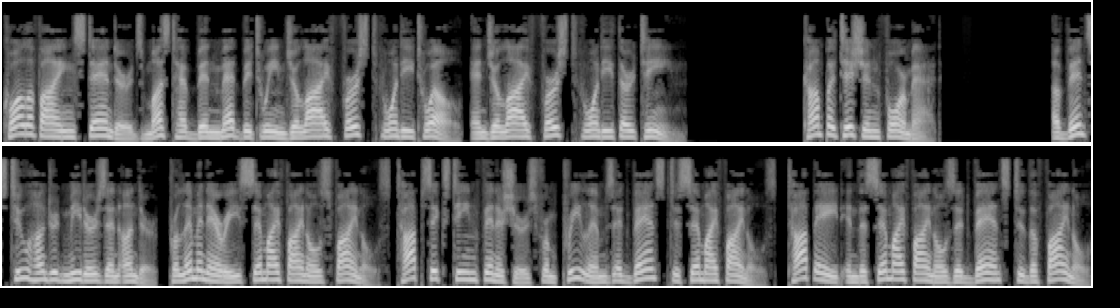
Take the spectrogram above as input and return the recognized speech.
Qualifying standards must have been met between July 1, 2012, and July 1, 2013. Competition format Events 200 meters and under, preliminaries semifinals finals top 16 finishers from prelims advanced to semifinals, top 8 in the semifinals advanced to the final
